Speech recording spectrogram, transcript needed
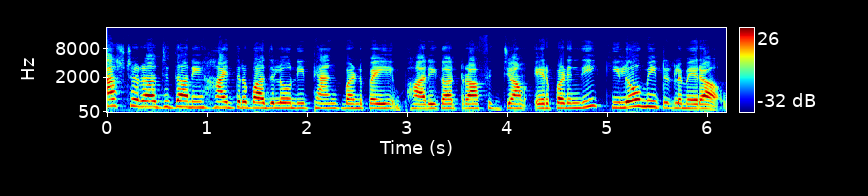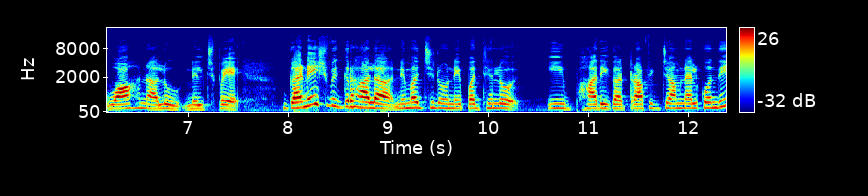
రాష్ట్ర రాజధాని హైదరాబాద్లోని ట్యాంక్ బండ్పై భారీగా ట్రాఫిక్ జామ్ ఏర్పడింది. కిలోమీటర్ల మేర వాహనాలు నిలిచిపోయాయి. గణేష్ విగ్రహాల నిమజ్జనం నేపథ్యంలో ఈ భారీగా ట్రాఫిక్ జామ్ నెలకొంది.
